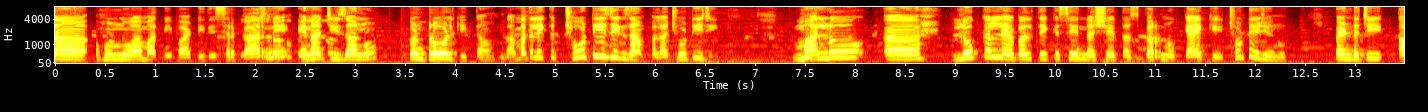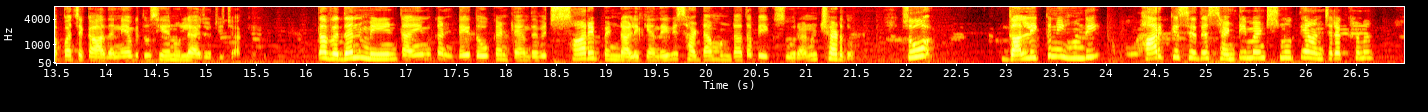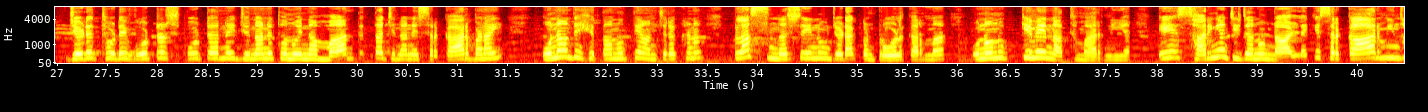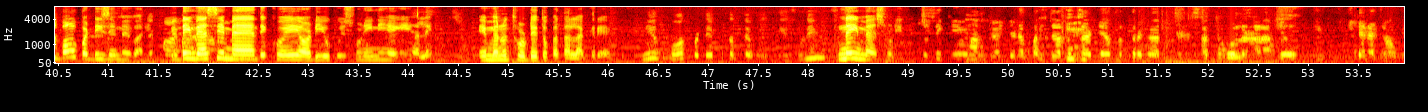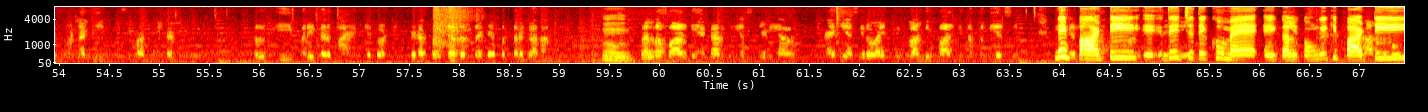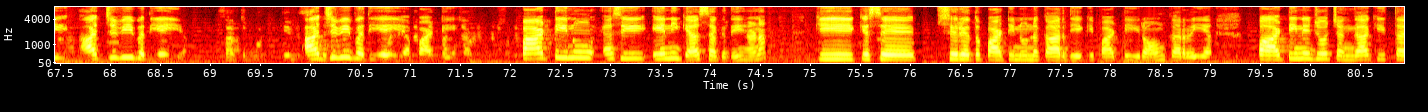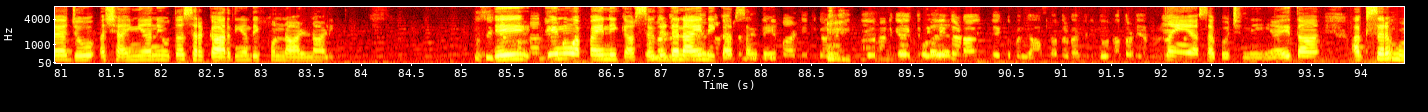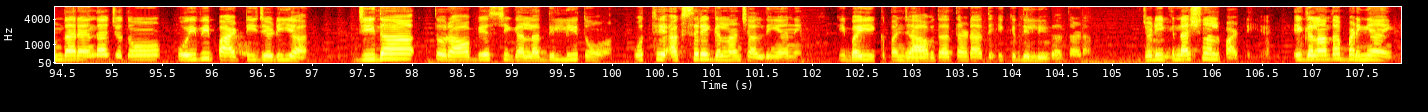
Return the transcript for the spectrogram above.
ਤਾਂ ਹੁਣ ਨੂੰ ਆਮ ਆਦਮੀ ਪਾਰਟੀ ਦੀ ਸਰਕਾਰ ਨੇ ਇਹਨਾਂ ਚੀਜ਼ਾਂ ਨੂੰ ਕੰਟਰੋਲ ਕੀਤਾ ਹੁੰਦਾ। ਮਤਲਬ ਇੱਕ ਛੋਟੀ ਜਿਹੀ ਐਗਜ਼ਾਮਪਲ ਆ ਛੋਟੀ ਜੀ ਮੰਨ ਲਓ ਲੋਕਲ ਲੈਵਲ ਤੇ ਕਿਸੇ ਨਸ਼ੇ ਤਸਕਰ ਨੂੰ ਕਹਿ ਕੇ ਛੋਟੇ ਜਿਹੇ ਨੂੰ ਪਿੰਡ 'ਚ ਆਪਾਂ ਚਕਾ ਦਿੰਨੇ ਆ ਵੀ ਤੁਸੀਂ ਇਹਨੂੰ ਲੈ ਜਾਓ ਜੀ ਚੱਕ ਕੇ। ਤਾਂ ਵਿਦਨ ਮੇਨ ਟਾਈਮ ਘੰਟੇ 2 ਘੰਟਿਆਂ ਦੇ ਵਿੱਚ ਸਾਰੇ ਪਿੰਡ ਵਾਲੇ ਕਹਿੰਦੇ ਵੀ ਸਾਡਾ ਮੁੰਡਾ ਤਾਂ ਬੇਕਸੂਰ ਹੈ ਇਹਨੂੰ ਛੱਡ ਦਿਓ ਸੋ ਗੱਲ ਇੱਕ ਨਹੀਂ ਹੁੰਦੀ। ਹਰ ਕਿਸੇ ਦੇ ਸੈਂਟੀਮੈਂਟਸ ਨੂੰ ਧਿਆਨ 'ਚ ਰੱਖਣਾ। ਜਿਹੜੇ ਤੁਹਾਡੇ ਵੋਟਰ ਸਪੋਰਟਰ ਨੇ ਜਿਨ੍ਹਾਂ ਨੇ ਤੁਹਾਨੂੰ ਇੰਨਾ ਮਾਨ ਦਿੱਤਾ ਜਿਨ੍ਹਾਂ ਨੇ ਸਰਕਾਰ ਬਣਾਈ ਉਹਨਾਂ ਦੇ ਹਿੱਤਾਂ ਨੂੰ ਧਿਆਨ 'ਚ ਰੱਖਣਾ ਪਲੱਸ ਨਸ਼ੇ ਨੂੰ ਜਿਹੜਾ ਕੰਟਰੋਲ ਕਰਨਾ ਉਹਨਾਂ ਨੂੰ ਕਿਵੇਂ ਨੱਥ ਮਾਰਨੀ ਆ ਇਹ ਸਾਰੀਆਂ ਚੀਜ਼ਾਂ ਨੂੰ ਨਾਲ ਲੈ ਕੇ ਸਰਕਾਰ ਮੀਨਸ ਬਹੁਤ ਵੱਡੀ ਜ਼ਿੰਮੇਵਾਰੀ ਨਹੀਂ ਵੈਸੇ ਮੈਂ ਦੇਖੋ ਇਹ ਆਡੀਓ ਕੋਈ ਸੁਣੀ ਨਹੀਂ ਹੈਗੀ ਹਲੇ ਇਹ ਮੈਨੂੰ ਤੁਹਾਡੇ ਤੋਂ ਪਤਾ ਲੱਗ ਰਿਹਾ ਹੈ। ਨਹੀਂ ਉਹ ਬਹੁਤ ਵੱਡੇ ਪੱਧਰ ਤੇ ਬੇਨਤੀ ਸੁਣੀ ਨਹੀਂ? ਮੈਂ ਸੁਣੀ। ਤੁਸੀਂ ਕੀ ਮੰਨਦੇ ਹੋ ਜਿਹੜਾ ਪਰਚਾ ਦਿੱਤਾ ਗਿਆ ਪੱਤਰਕਾਰ ਜਿਹੜਾ ਸੱਚ ਬੋਲਣ ਵਾਲਾ ਤੇ ਕੀ ਕਹਿਣਾ ਚਾਹੋਗੇ? ਤੁਹਾਡਾ ਕੀ ਪਰਿਕਰਮਾ ਹੈ? ਹੂੰ। ਪਹਿਲਾਂ ਪਾਰਟੀਆਂ ਕਰਦੀਆਂ ਸੀ ਜਿਹੜੀਆਂ ਹੈਗੀਆਂ ਸੀ ਰਵਾਇਤੀ। ਤੁਹਾਡੀ ਪਾਰਟੀ ਤਾਂ ਵਧੀਆ ਸੀ। ਨਹੀਂ ਪਾਰਟੀ ਇਹਦੇ ਚ ਦੇਖੋ ਮੈਂ ਇਹ ਗੱਲ ਕਹੂੰਗੀ ਕਿ ਪਾਰਟੀ ਅੱਜ ਵੀ ਵਧੀਆ ਹੀ ਆ। ਸੱਚ ਬੋਲ ਕੇ ਵੀ ਅੱਜ ਵੀ ਵਧੀਆ ਹੀ ਆ ਪਾਰਟੀ। ਪਾਰਟੀ ਨੂੰ ਅਸੀਂ ਇਹ ਨਹੀਂ ਕਹਿ ਸਕਦੇ ਹਨਾ ਕਿ ਕਿਸੇ ਸਿਰੇ ਤੋਂ ਪਾਰਟੀ ਨੂੰ ਨਕਾਰ ਦਈਏ ਕਿ ਪਾਰਟੀ ਰੋਂਗ ਕਰ ਰਹੀ ਆ। ਪਾਰਟੀ ਨੇ ਜੋ ਚੰਗਾ ਕੀਤਾ ਹੈ ਜੋ ਅਛਾਈਆਂ ਨੇ ਉਹ ਤਾਂ ਸਰਕਾਰ ਦੀਆਂ ਦੇਖੋ ਨਾਲ ਨਾਲ ਹੀ। ਇਹ ਇਹਨੂੰ ਆਪਾਂ ਇਹ ਨਹੀਂ ਕਰ ਸਕਦੇ ਡਿਨਾਈ ਨਹੀਂ ਕਰ ਸਕਦੇ। ਪਾਰਟੀ ਦੀ ਗੱਲ ਕੀਤੀ ਉਹਨਾਂ ਨੇ ਕਿਹਾ ਇੱਕ ਦਿੱਲੀ ਧੜਾ ਤੇ ਇੱਕ ਪੰਜਾਬ ਦਾ ਧੜਾ ਮੇਰੀ ਦੋਨਾਂ ਧੜਿਆਂ ਨਾਲ। ਨਹੀਂ ਐਸਾ ਕੁਝ ਨਹੀਂ ਹੈ ਇਹ ਤਾਂ ਅਕਸਰ ਹੁੰਦਾ ਰਹਿੰਦਾ ਜਦੋਂ ਕੋਈ ਵੀ ਪਾਰਟੀ ਜਿਹੜੀ ਆ ਜਿਹਦਾ ਧੁਰਾ ਆਬਵੀਅਸ ਜੀ ਗੱਲ ਆ ਦਿੱਲੀ ਤੋਂ ਆ ਉੱਥੇ ਅਕਸਰ ਇਹ ਗੱਲਾਂ ਚੱਲਦੀਆਂ ਨੇ ਕਿ ਬਈ ਇੱਕ ਪੰਜਾਬ ਦਾ ਧੜਾ ਤੇ ਇੱਕ ਦਿੱਲੀ ਦਾ ਧੜਾ ਜਿਹੜੀ ਇੱਕ ਨੈਸ਼ਨਲ ਪਾਰਟੀ ਹੈ ਇਹ ਗੱਲਾਂ ਤਾਂ ਬੜੀਆਂ ਆਈਆਂ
